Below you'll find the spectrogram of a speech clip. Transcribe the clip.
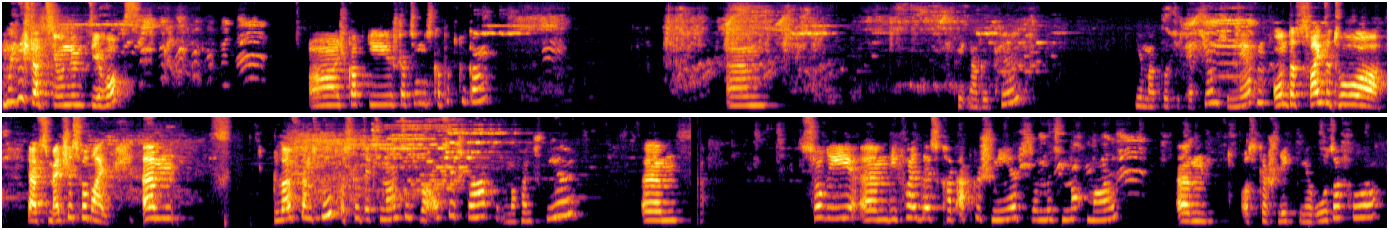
Meine Station nimmt sie hops. Äh, ich glaube, die Station ist kaputt gegangen. Ähm, Gegner gekillt. Hier mal kurz die Station zum Nerven. Und das zweite Tor. Das Match ist vorbei. Ähm, läuft ganz gut. Oscar 96 war auch sehr stark. Noch ein Spiel. Ähm, sorry, ähm, die Folge ist gerade abgeschmiert. Wir müssen nochmal. Ähm, Oscar schlägt mir Rosa vor.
